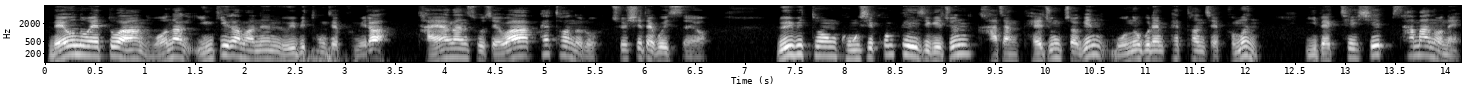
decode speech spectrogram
네오노에 또한 워낙 인기가 많은 루이비통 제품이라 다양한 소재와 패턴으로 출시되고 있어요. 루이비통 공식 홈페이지 기준 가장 대중적인 모노그램 패턴 제품은 274만원에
